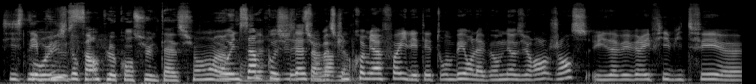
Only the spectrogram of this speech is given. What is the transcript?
si ce n'est plus. Pour une simple consultation. Euh, pour une simple consultation, parce qu'une première fois, il était tombé, on l'avait emmené aux urgences, ils avaient vérifié vite fait euh,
